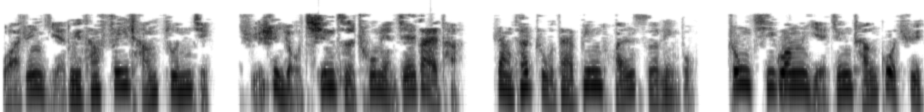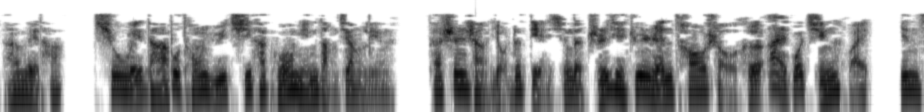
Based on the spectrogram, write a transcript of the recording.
我军也对他非常尊敬。许世友亲自出面接待他，让他住在兵团司令部。钟其光也经常过去安慰他。邱维达不同于其他国民党将领。他身上有着典型的职业军人操守和爱国情怀，因此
